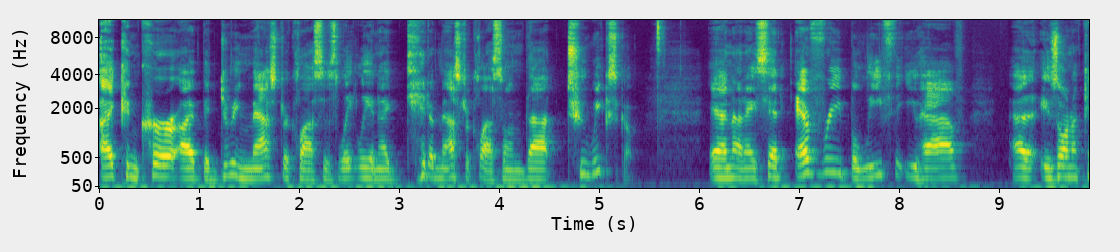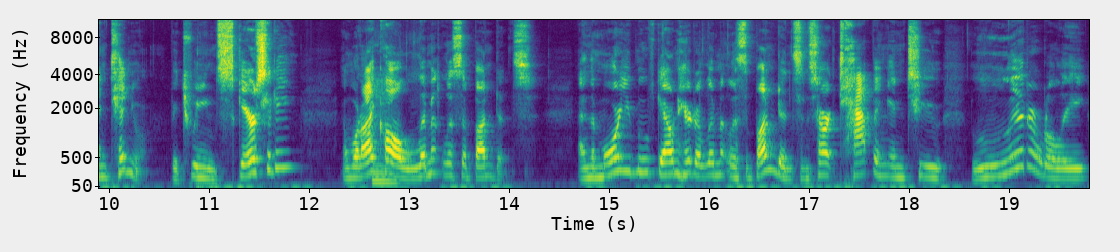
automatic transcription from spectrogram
i concur. I've been doing master classes lately and i did a master class on that two weeks ago. And and i said every belief that you have uh, is on a continuum between scarcity and what i mm. call limitless abundance and the more you move down here to limitless abundance and start tapping into literally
